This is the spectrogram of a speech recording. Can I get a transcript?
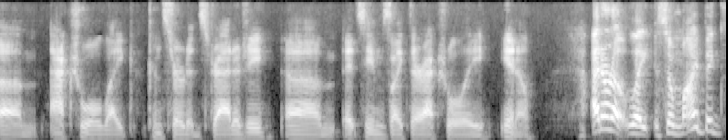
um, actual like concerted strategy. Um, it seems like they're actually, you know, I don't know. Like, so my big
